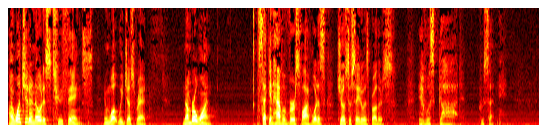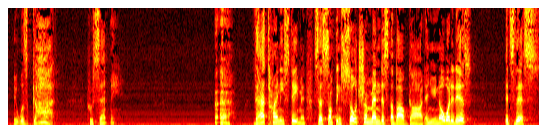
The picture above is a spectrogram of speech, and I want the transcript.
I want you to notice two things in what we just read. Number one, second half of verse 5, what does Joseph say to his brothers? It was God who sent me. It was God who sent me. that tiny statement says something so tremendous about God. And you know what it is? It's this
